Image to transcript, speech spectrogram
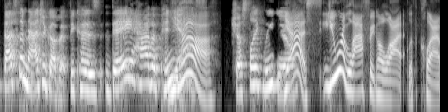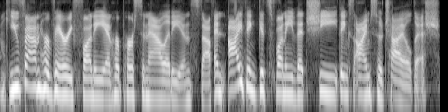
that's the magic of it because they have opinions, Yeah. just like we do. Yes, you were laughing a lot with Clem. You found her very funny and her personality and stuff. And I think it's funny that she thinks I'm so childish.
